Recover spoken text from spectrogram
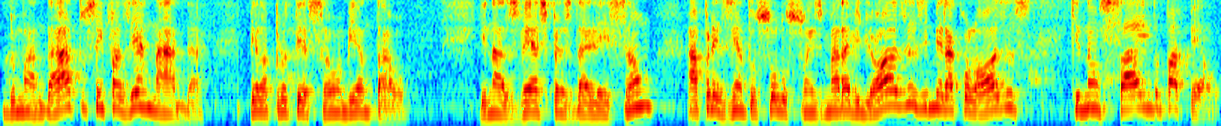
do mandato sem fazer nada pela proteção ambiental. E nas vésperas da eleição apresentam soluções maravilhosas e miraculosas que não saem do papel.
